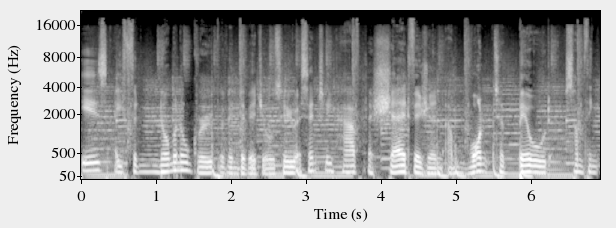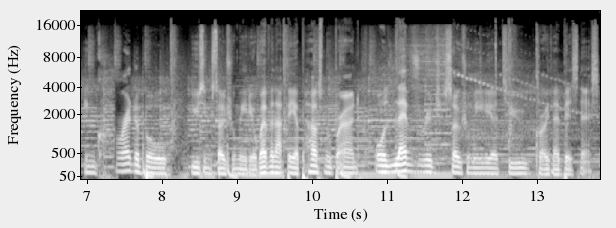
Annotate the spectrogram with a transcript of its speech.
is a phenomenal group of individuals who essentially have a shared vision and want to build something incredible using social media, whether that be a personal brand or leverage social media to grow their business.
